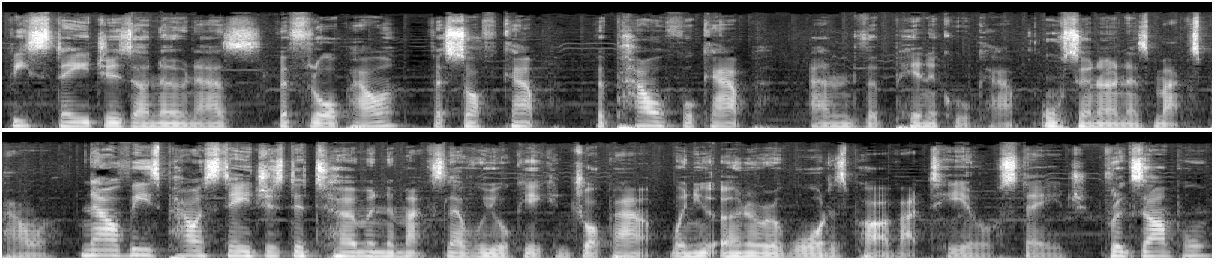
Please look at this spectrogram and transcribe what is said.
these stages are known as the floor power, the soft cap, the powerful cap, and the pinnacle cap, also known as max power. Now these power stages determine the max level your gear can drop at when you earn a reward as part of that tier or stage. For example,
